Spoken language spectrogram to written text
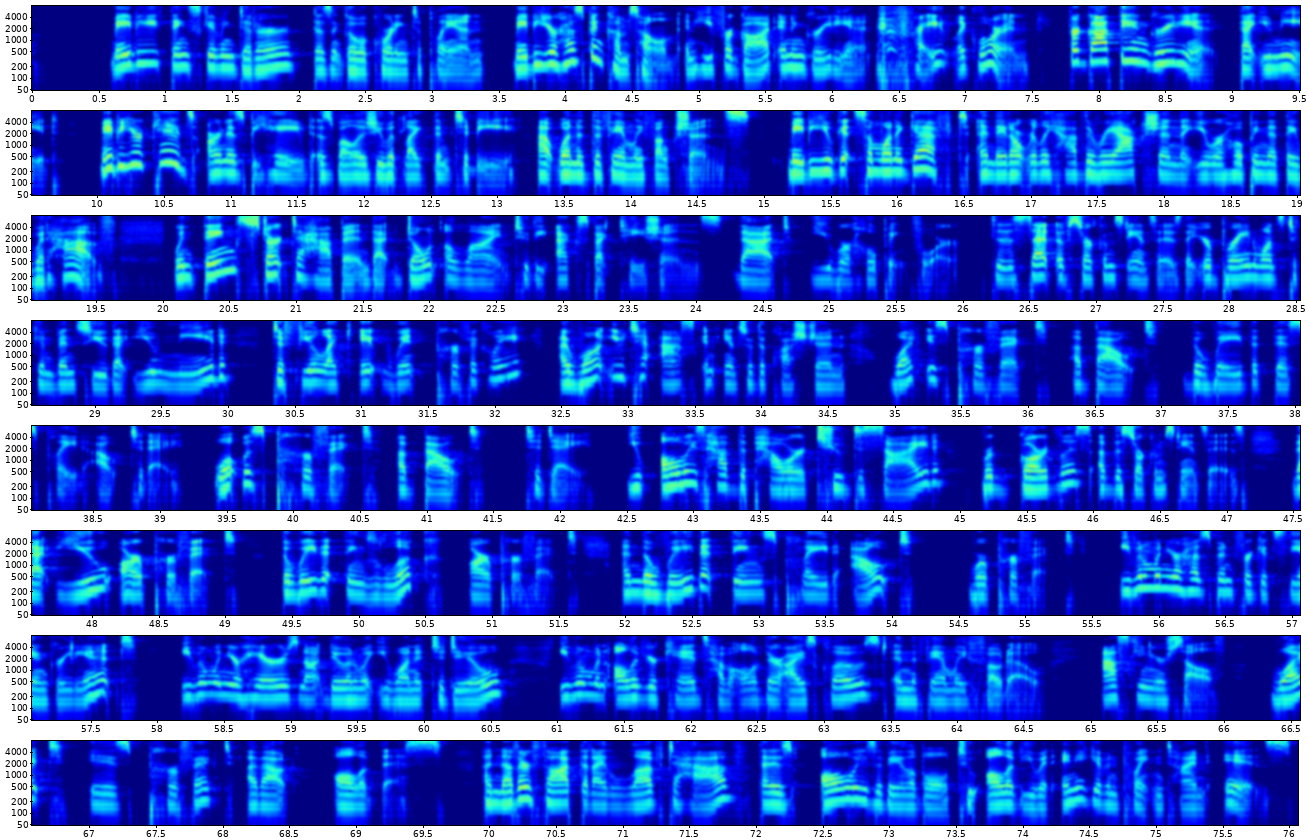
Maybe Thanksgiving dinner doesn't go according to plan. Maybe your husband comes home and he forgot an ingredient, right? Like Lauren forgot the ingredient that you need. Maybe your kids aren't as behaved as well as you would like them to be at one of the family functions. Maybe you get someone a gift and they don't really have the reaction that you were hoping that they would have. When things start to happen that don't align to the expectations that you were hoping for, to the set of circumstances that your brain wants to convince you that you need to feel like it went perfectly, I want you to ask and answer the question what is perfect about the way that this played out today? What was perfect about today? You always have the power to decide, regardless of the circumstances, that you are perfect. The way that things look are perfect. And the way that things played out were perfect. Even when your husband forgets the ingredient, even when your hair is not doing what you want it to do, even when all of your kids have all of their eyes closed in the family photo, asking yourself, what is perfect about all of this? Another thought that I love to have that is always available to all of you at any given point in time is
